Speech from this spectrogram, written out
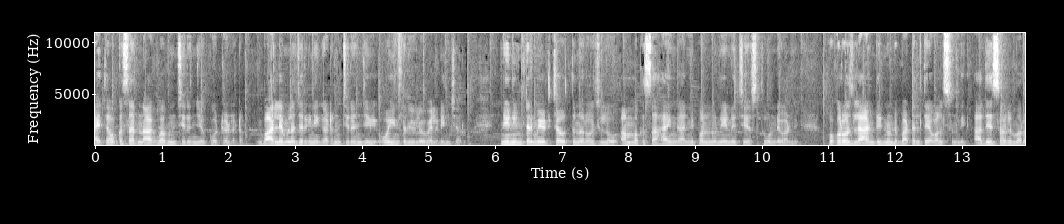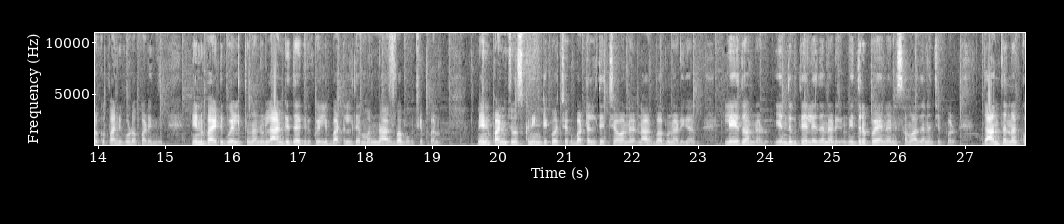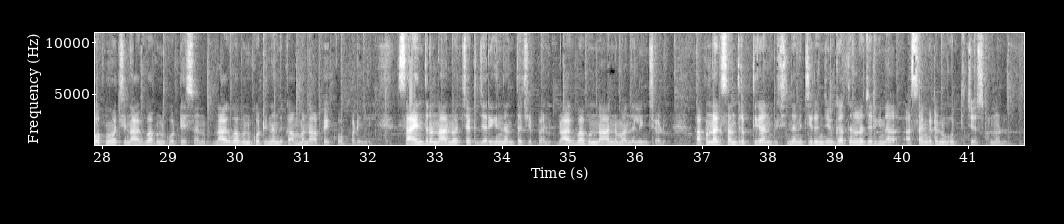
అయితే ఒకసారి నాగబాబుని చిరంజీవి కొట్టాడట. బాల్యంలో జరిగిన ఈ ఘటన చిరంజీవి ఓ ఇంటర్వ్యూలో వెల్లడించారు. నేను ఇంటర్మీడియట్ చదువుతున్న రోజుల్లో అమ్మకు సహాయంగా అన్ని పనులు నేనే చేస్తూ ఉండేవాడిని. ఒకరోజు లాండ్రీ నుండి బట్టలు తేవాల్సి ఉంది అదే సమయంలో మరొక పని కూడా పడింది. నేను బయటకు వెళ్తున్నాను. లాండ్రీ దగ్గరికి వెళ్ళి బట్టలు తెమ్మని నాగబాబుకు చెప్పాను. నేను పని చూసుకుని ఇంటికి వచ్చాక బట్టలు తెచ్చావని నాగబాబుని అడిగాను. లేదు అన్నాడు. ఎందుకు తేలేదని అడిగాను. నిద్రపోయానని సమాధానం చెప్పాడు. దాంతో నాకు కోపం వచ్చి నాగబాబును కొట్టేశాను. నాగబాబును కొట్టినందుకు అమ్మ నాపై కోప్పడింది. సాయంత్రం నాన్న వచ్చాక జరిగిందంతా చెప్పాను. నాగబాబుని నాన్న మందలించాడు. అప్పుడు నాకు సంతృప్తిగా అనిపించిందని చిరంజీవి గతంలో జరిగిన ఆ సంఘటన గుర్తు చేసుకున్నాడు.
